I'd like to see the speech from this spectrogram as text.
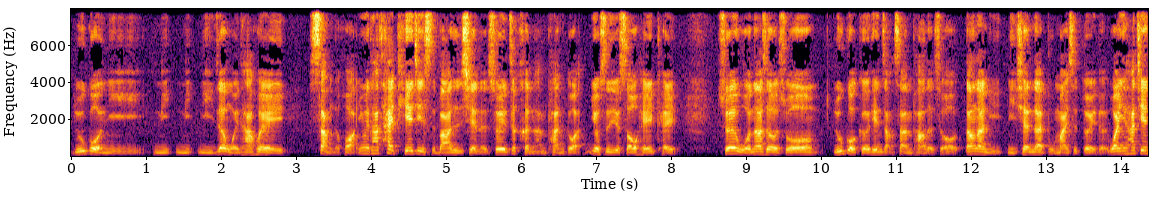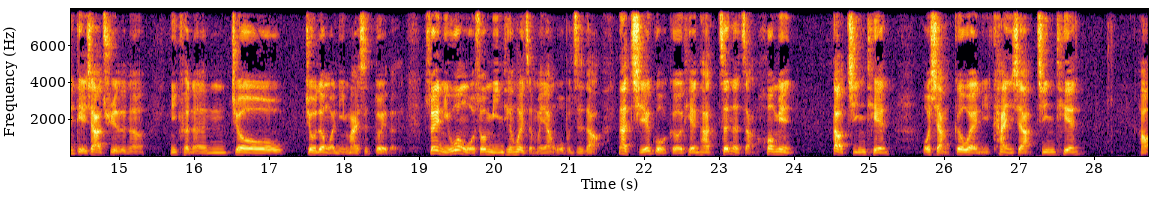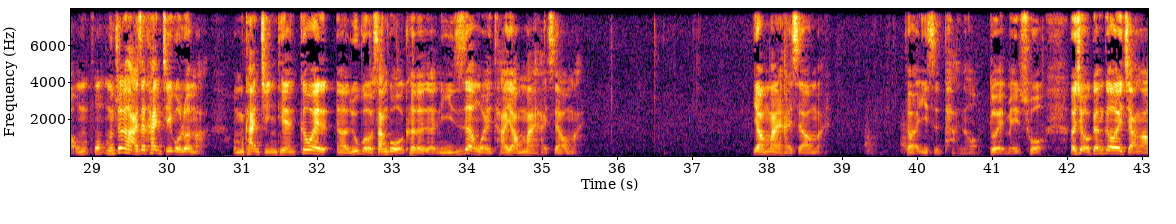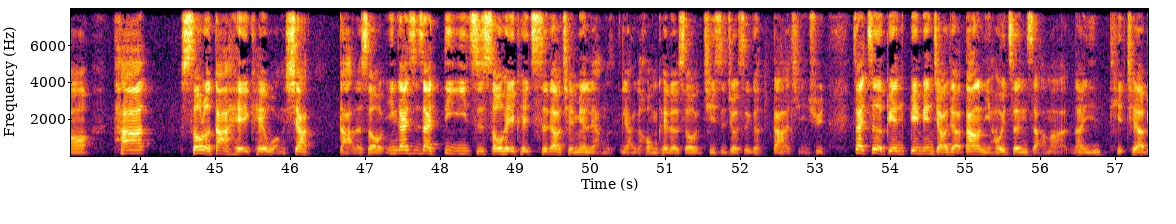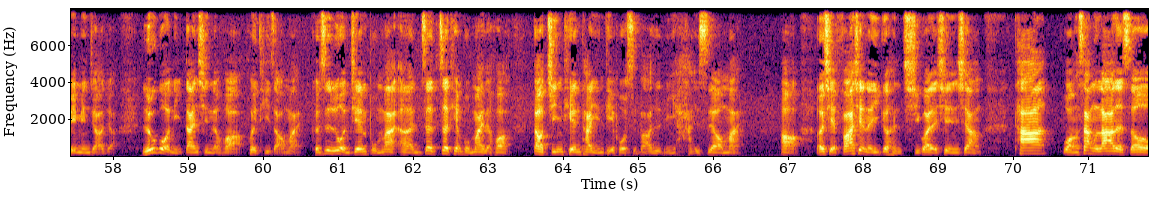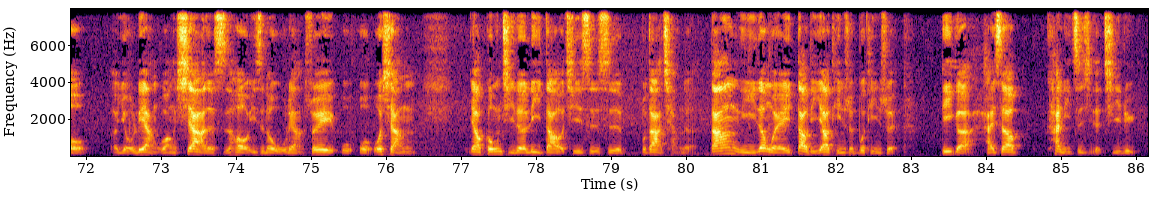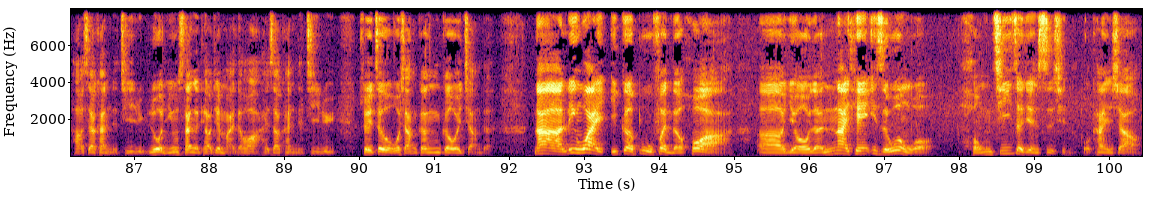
如果你你你你认为它会上的话，因为它太贴近十八日线了，所以这很难判断，又是一收黑 K。所以我那时候说，如果隔天涨三趴的时候，当然你你现在不卖是对的。万一它今天跌下去了呢？你可能就就认为你卖是对的。所以你问我说明天会怎么样？我不知道。那结果隔天它真的涨，后面到今天我想各位你看一下今天，好，我们我我们最后还是看结果论嘛。我们看今天，各位呃，如果上过我课的人，你认为他要卖还是要买？要卖还是要买？对，一直盘哦，对，没错。而且我跟各位讲哦，他收了大黑 K 往下打的时候，应该是在第一支收黑 K 吃掉前面两两个红 K 的时候，其实就是一个很大的警讯。在这边边边角角，当然你还会挣扎嘛，那已经贴切到边边角角。如果你担心的话，会提早卖。可是如果你今天不卖，呃，你这这天不卖的话，到今天它已经跌破十八日，你还是要卖。啊，而且发现了一个很奇怪的现象，它往上拉的时候，呃，有量，往下的时候一直都无量，所以我我我想要攻击的力道其实是不大强的。当你认为到底要停损不停损，第一个还是要看你自己的纪律，好，是要看你的纪律。如果你用三个条件买的话，还是要看你的纪律。所以这个我想跟各位讲的。那另外一个部分的话。呃，有人那天一直问我宏基这件事情，我看一下哦。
